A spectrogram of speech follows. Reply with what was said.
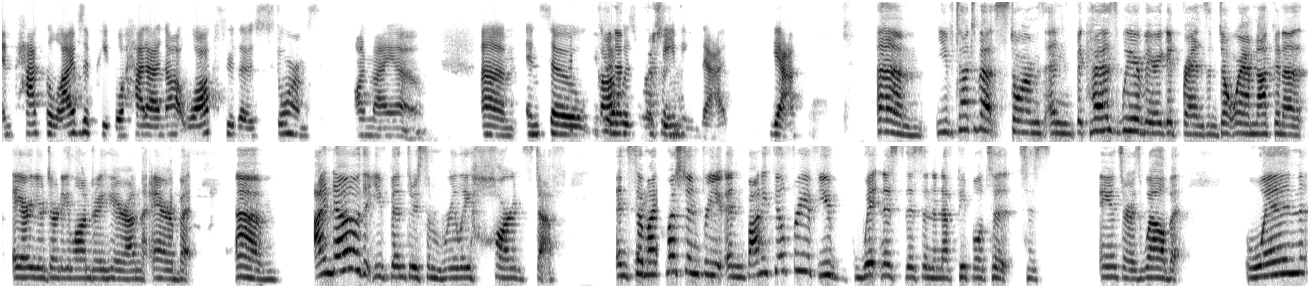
impact the lives of people had i not walked through those storms on my own um, and so God was redeeming that. Yeah. Um, you've talked about storms, and because we are very good friends, and don't worry, I'm not going to air your dirty laundry here on the air, but um, I know that you've been through some really hard stuff. And so, my question for you, and Bonnie, feel free if you've witnessed this in enough people to to answer as well. But when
